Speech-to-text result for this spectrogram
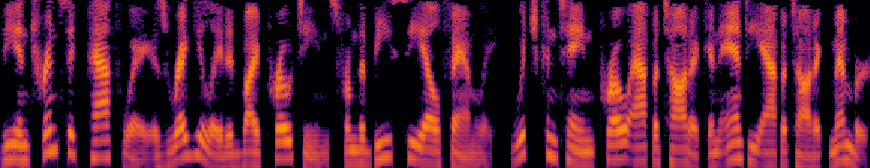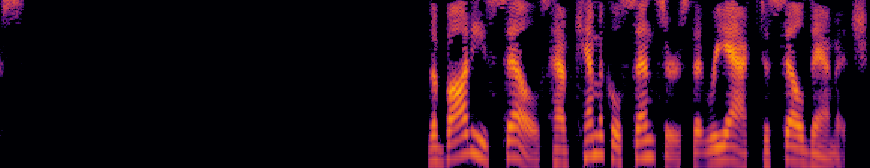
The intrinsic pathway is regulated by proteins from the BCL family, which contain pro-apoptotic and anti-apoptotic members. The body's cells have chemical sensors that react to cell damage.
